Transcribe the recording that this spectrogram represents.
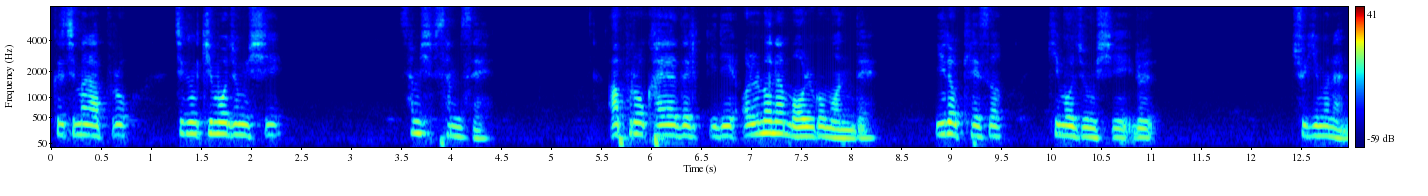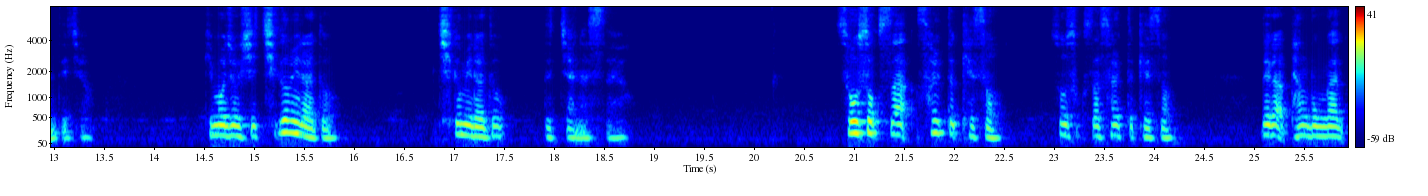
그렇지만 앞으로 지금 김호중 씨 33세 앞으로 가야 될 길이 얼마나 멀고 먼데 이렇게 해서 김호중 씨를 죽이면 안 되죠. 김호중 씨 지금이라도 지금이라도 늦지 않았어요. 소속사 설득해서 소속사 설득해서 내가 당분간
